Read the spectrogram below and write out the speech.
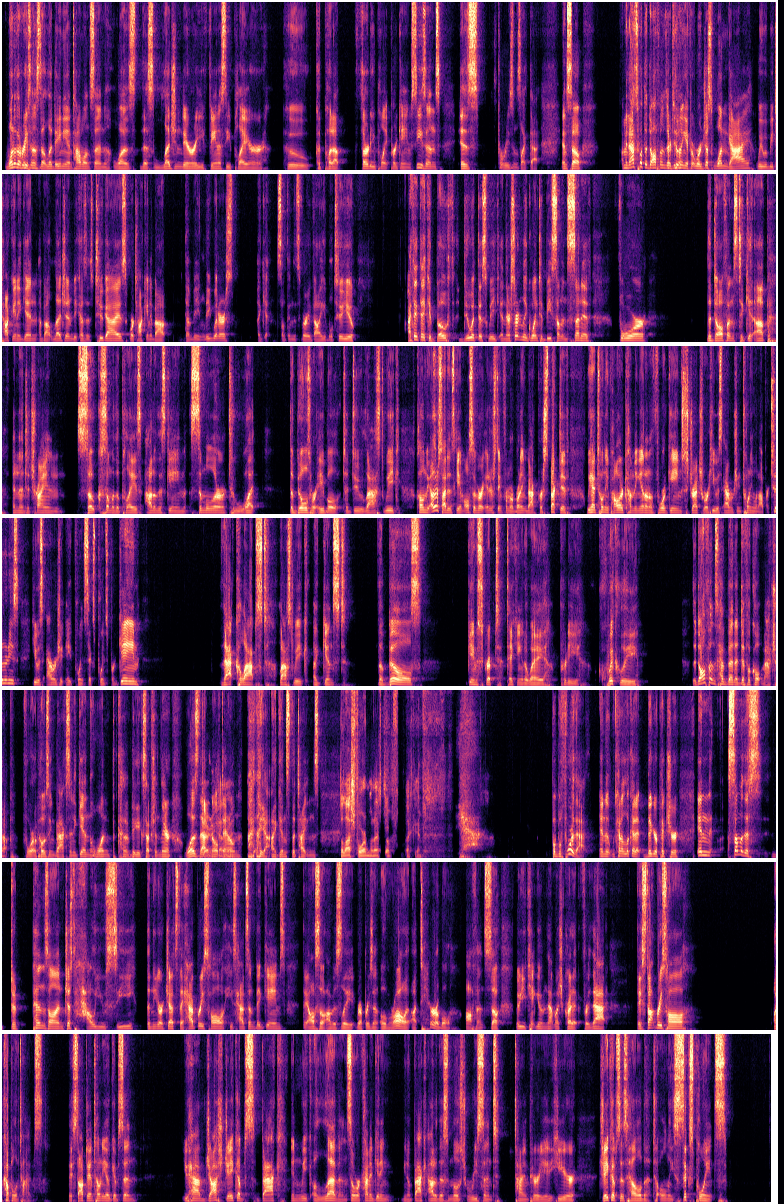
One of the reasons that LaDainian Tomlinson was this legendary fantasy player who could put up 30 point per game seasons is for reasons like that. And so, I mean, that's what the Dolphins are doing. If it were just one guy, we would be talking again about legend because it's two guys. We're talking about them being league winners. Again, something that's very valuable to you. I think they could both do it this week, and there's certainly going to be some incentive for the Dolphins to get up and then to try and soak some of the plays out of this game, similar to what the Bills were able to do last week. On the other side of this game, also very interesting from a running back perspective. We had Tony Pollard coming in on a four game stretch where he was averaging 21 opportunities. He was averaging 8.6 points per game. That collapsed last week against the Bills. Game script taking it away pretty quickly. The Dolphins have been a difficult matchup for opposing backs. And again, the one kind of big exception there was that Derrick meltdown yeah, against the Titans. The last four minutes of that game. Yeah. But before that, and we kind of look at it bigger picture, and some of this depends on just how you see the New York Jets. They have Breece Hall. He's had some big games. They also obviously represent overall a terrible offense. So maybe you can't give them that much credit for that. They stopped Breece Hall a couple of times. They stopped Antonio Gibson. You have Josh Jacobs back in week 11. So we're kind of getting, you know, back out of this most recent time period here. Jacobs is held to only six points.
